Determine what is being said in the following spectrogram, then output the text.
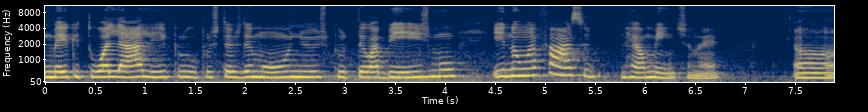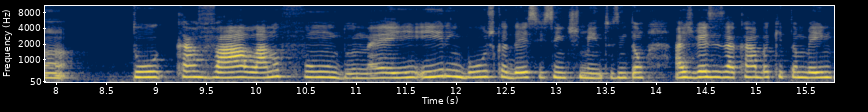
meio que tu olhar ali pro, pros teus demônios, pro teu abismo, e não é fácil, realmente, né? Uh, tu cavar lá no fundo, né? E ir em busca desses sentimentos. Então, às vezes acaba que também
